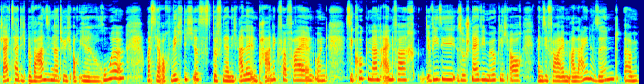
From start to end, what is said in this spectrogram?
Gleichzeitig bewahren sie natürlich auch ihre Ruhe, was ja auch wichtig ist, dürfen ja nicht alle in Panik verfallen und sie gucken dann einfach, wie sie so schnell wie möglich auch, wenn sie vor allem alleine sind, ähm,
